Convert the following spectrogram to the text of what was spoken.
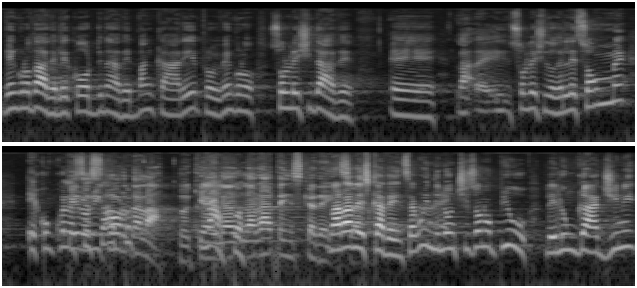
vengono date le coordinate bancarie, vengono sollecitate eh, la- eh, il sollecito delle somme e con quella lo stessa ricorda app, l'app, che hai la- la rata in scadenza. La rata in scadenza, quindi non ci sono più le lungaggini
